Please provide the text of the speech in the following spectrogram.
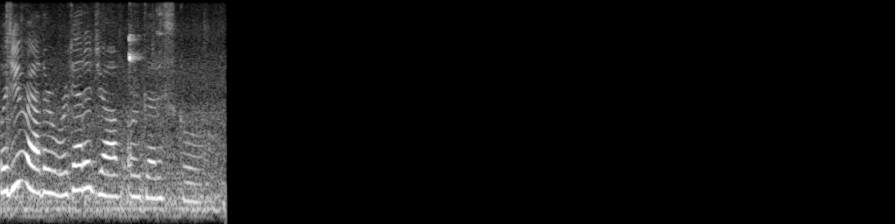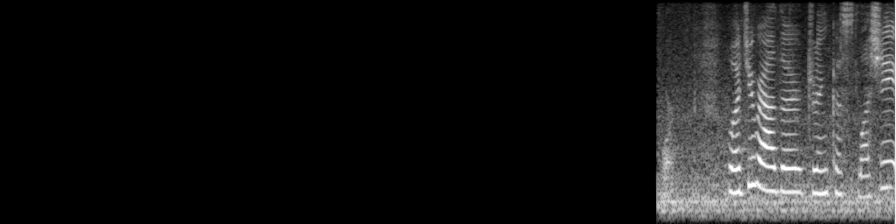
Would you rather work at a job or go to school? Would you rather drink a slushy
